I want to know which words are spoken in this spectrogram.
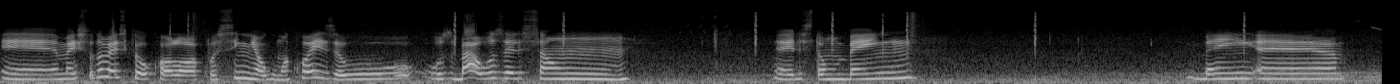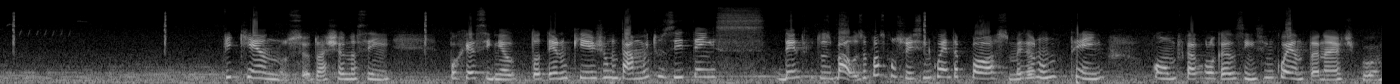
É, mas toda vez que eu coloco assim alguma coisa, o, os baús eles são. É, eles estão bem. Bem. É, pequenos. Eu tô achando assim. Porque assim, eu tô tendo que juntar muitos itens dentro dos baús. Eu posso construir 50? Posso, mas eu não tenho como ficar colocando assim 50, né? Tipo.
